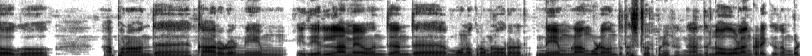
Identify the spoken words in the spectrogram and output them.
லோகோ அப்புறம் அந்த காரோட நேம் இது எல்லாமே வந்து அந்த மோனோக்ரோமில் வர நேம்லாம் கூட வந்து ரெஸ்டோர் பண்ணியிருக்காங்க. அந்த லோகோலாம் கிடைக்கிறது ரொம்ப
